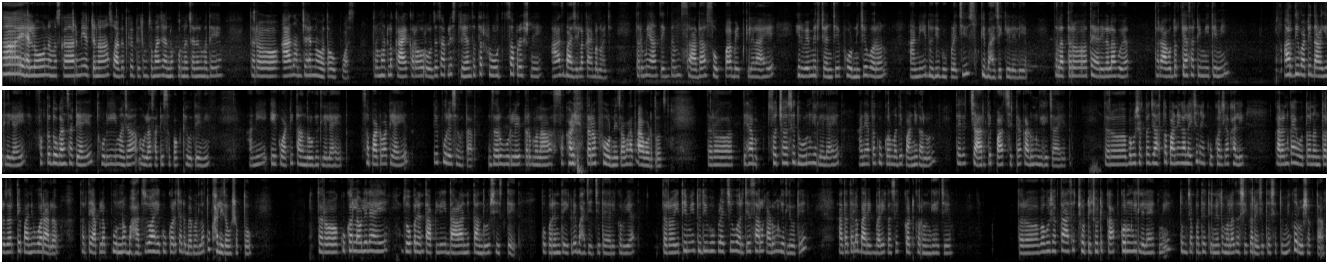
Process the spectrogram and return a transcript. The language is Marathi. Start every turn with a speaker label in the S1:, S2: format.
S1: हाय हॅलो नमस्कार. मी अर्चना. स्वागत करते तुमचं माझ्या अन्नपूर्णा चॅनलमध्ये. तर आज आमच्या ह्यांना होता उपवास. तर म्हटलं काय करावं? रोजच आपल्या स्त्रियांचा तर रोजचा प्रश्न आहे. आज भाजीला काय बनवायचे? तर मी आज एकदम साधा सोप्पा बेत केलेला आहे. हिरव्या मिरच्यांचे फोडणीचे वरण आणि दुधी भोपळ्याची सुकी भाजी केलेली आहे. चला तर तयारीला लागूयात. तर अगोदर त्यासाठी मी इथे मी अर्धी वाटी डाळ घेतलेली आहे. फक्त दोघांसाठी आहे. थोडी माझ्या मुलासाठी सपक ठेवते मी. आणि एक वाटी तांदूळ घेतलेले आहेत. सपाट वाटी आहेत. ते पुरेसे होतात. जर उरले तर मला सकाळी तर फोडणीचा भात आवडतोच. तर ह्या स्वच्छ असे धुवून घेतलेले आहेत आणि आता कुकरमध्ये पाणी घालून त्याचे चार ते पाच शिट्ट्या काढून घ्यायच्या आहेत. तर बघू शकता जास्त पाणी घालायचे नाही कुकरच्या खाली. कारण काय होतं नंतर जर ते पाणी वर आलं तर ते आपला पूर्ण भात जो आहे कुकरच्या डब्यामधला तो खाली जाऊ शकतो. तर कुकर लावलेले आहे. जोपर्यंत आपली डाळ आणि तांदूळ शिजतेत तोपर्यंत इकडे भाजीची तयारी करूयात. तर इथे मी दुधी भोपळ्याचे वरचे साल काढून घेतले होते. आता त्याला बारीक बारीक असे कट करून घ्यायचे. तर बघू शकता असे छोटे छोटे काप करून घेतलेले आहेत मी. तुमच्या पद्धतीने तुम्हाला जशी करायची तसे तुम्ही करू शकता.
